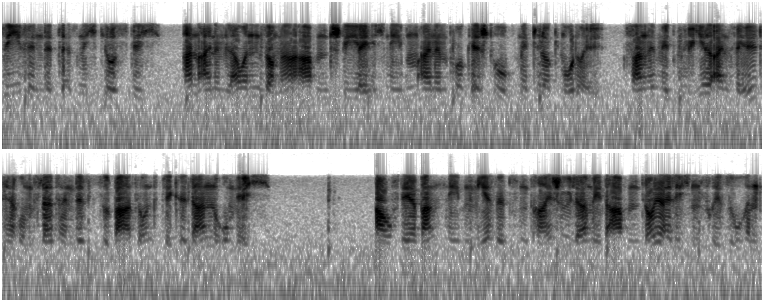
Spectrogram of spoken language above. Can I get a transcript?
Sie findet es nicht lustig. An einem lauen Sommerabend stehe ich neben einem Pokéstop mit Lokmodul, fange mit Mühe ein wild herumflatterndes Zubat und blicke dann um mich. Auf der Bank neben mir sitzen drei Schüler mit abenteuerlichen Frisuren.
